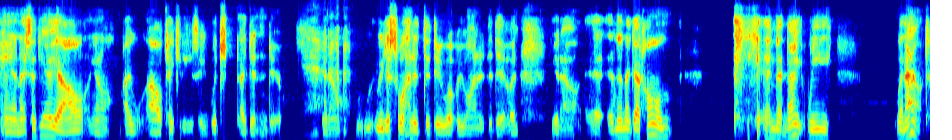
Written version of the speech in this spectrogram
And I said, "Yeah, yeah, I'll, you know, I I'll take it easy," which I didn't do. You know, we just wanted to do what we wanted to do, and you know, and then I got home, and that night we went out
